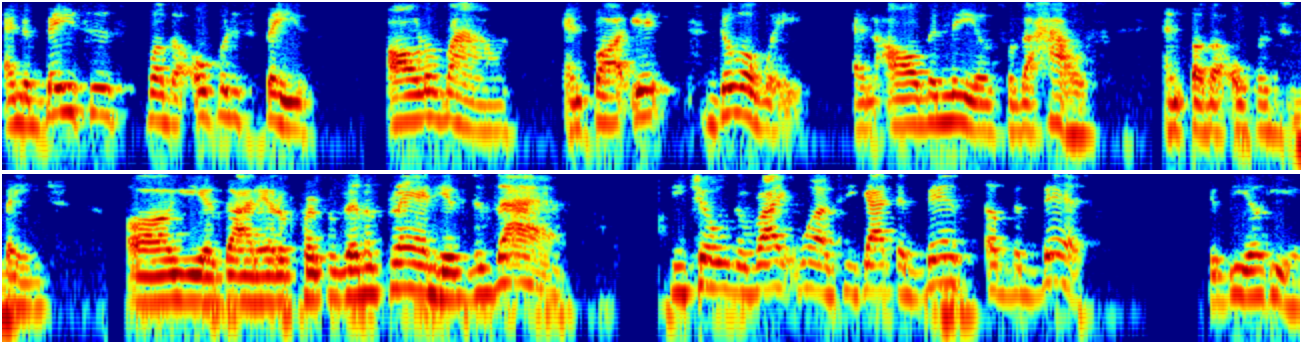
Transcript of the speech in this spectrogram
and the bases for the open space all around and for its doorway and all the nails for the house and for the open space. Oh yeah, God had a purpose and a plan, his desire. He chose the right ones. He got the best of the best to build here.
